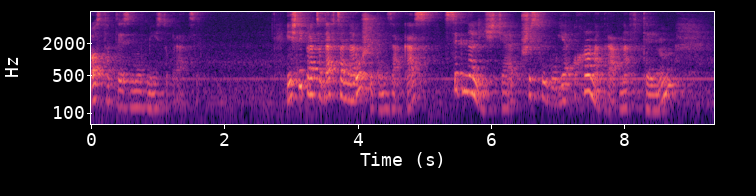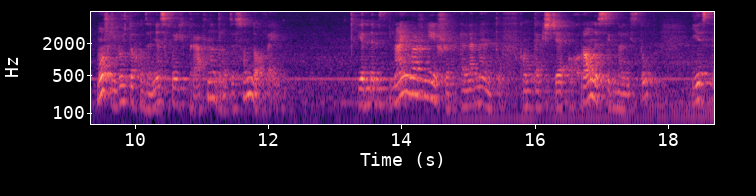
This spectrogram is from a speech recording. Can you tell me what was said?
ostatyzmu w miejscu pracy. Jeśli pracodawca naruszy ten zakaz, sygnaliście przysługuje ochrona prawna, w tym możliwość dochodzenia swoich praw na drodze sądowej. Jednym z najważniejszych elementów w kontekście ochrony sygnalistów jest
